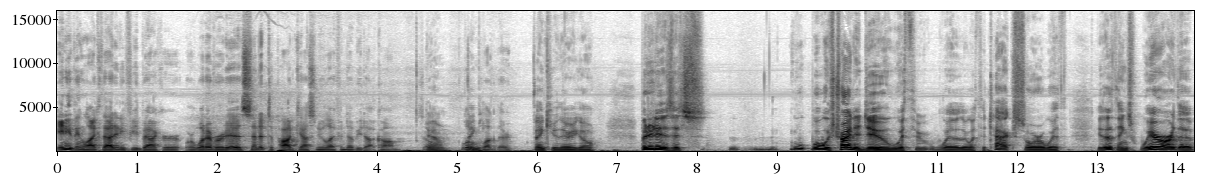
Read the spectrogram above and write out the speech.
anything like that any feedback or, or whatever it is send it to podcastnewlifeandw.com so Yeah, little thank- plug there Thank you. There you go. But it is. It's what we've tried to do with whether with the text or with the other things. Where are the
